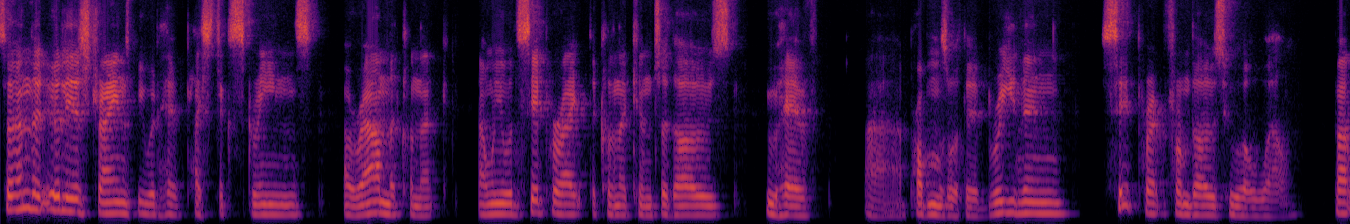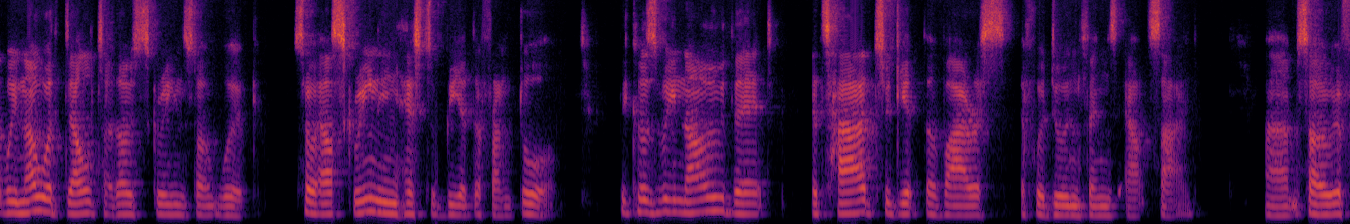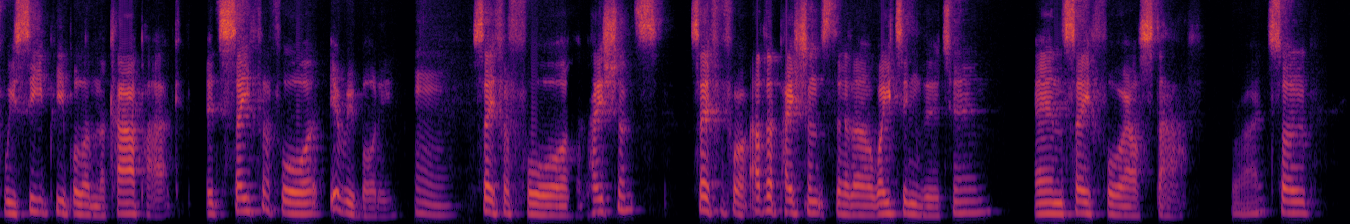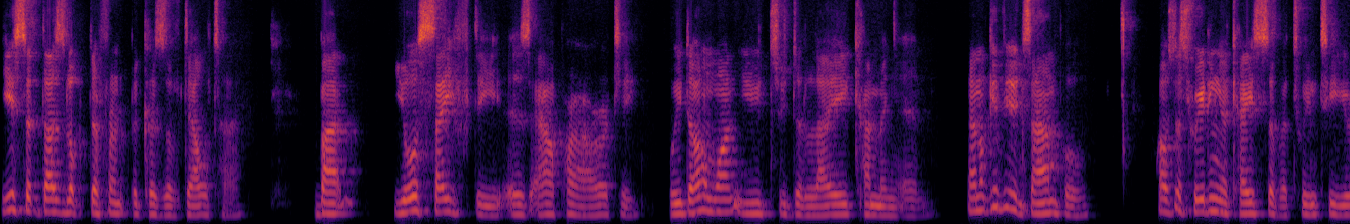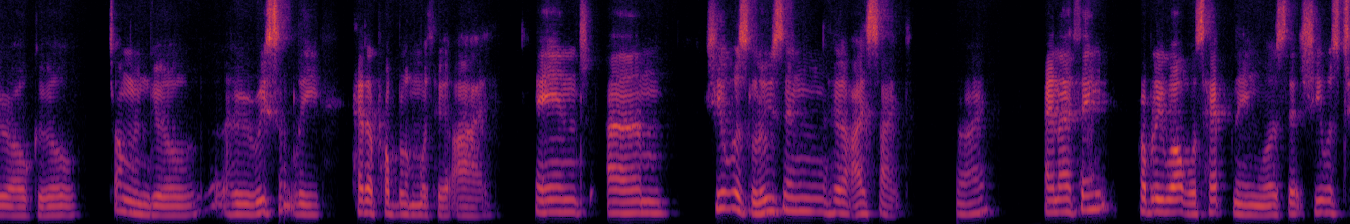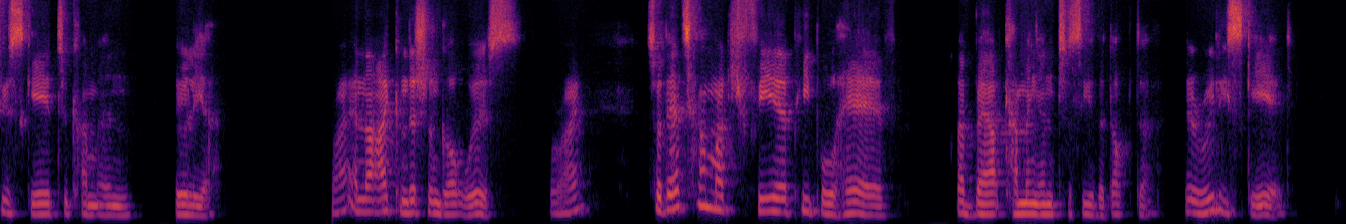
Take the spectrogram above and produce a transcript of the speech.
So in the earlier strains, we would have plastic screens around the clinic, and we would separate the clinic into those who have uh, problems with their breathing, separate from those who are well. But we know with Delta, those screens don't work. So our screening has to be at the front door because we know that it's hard to get the virus if we're doing things outside. Um, so if we see people in the car park, it's safer for everybody, mm. safer for the patients, safer for other patients that are waiting their turn, and safe for our staff, right? So, yes, it does look different because of Delta, but your safety is our priority. We don't want you to delay coming in. And I'll give you an example. I was just reading a case of a 20 year old girl, Tongan girl, who recently had a problem with her eye. And um, she was losing her eyesight, right? And I think probably what was happening was that she was too scared to come in earlier, right? And the eye condition got worse, right? So that's how much fear people have about coming in to see the doctor. They're really scared.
